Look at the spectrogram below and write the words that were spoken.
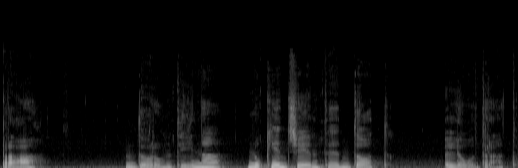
Pra, Doruntina nuk i gjente dot lodrat.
